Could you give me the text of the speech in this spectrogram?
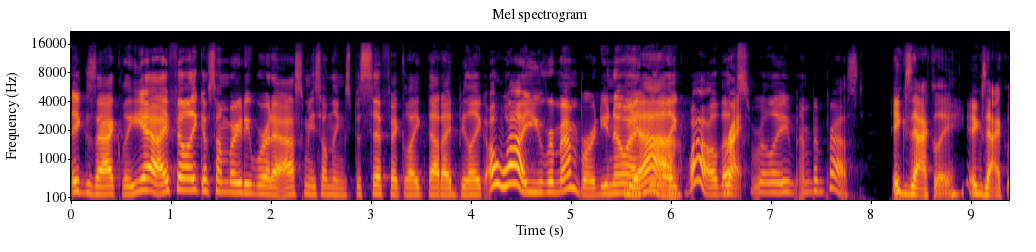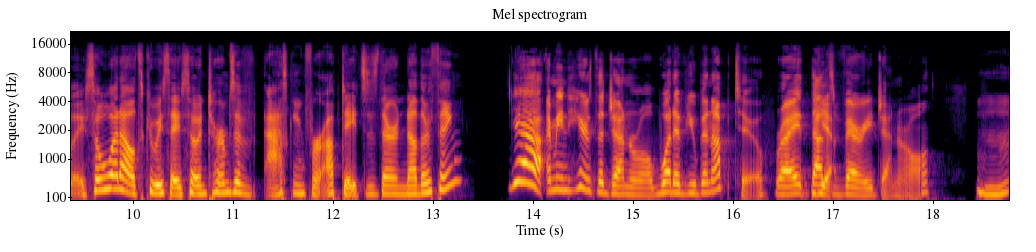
Exactly. Yeah. I feel like if somebody were to ask me something specific like that, I'd be like, oh, wow, you remembered. You know, I'd yeah. be like, wow, that's right. really, I'm impressed. Exactly. Exactly. So, what else could we say? So, in terms of asking for updates, is there another thing? Yeah, I mean, here's the general. What have you been up to? Right? That's yeah. very general. Mm-hmm.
